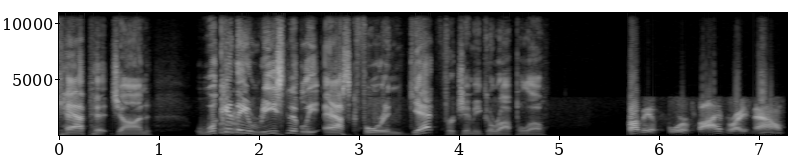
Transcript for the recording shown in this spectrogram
cap hit, John, what can they reasonably ask for and get for Jimmy Garoppolo? Probably a four or five right now.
